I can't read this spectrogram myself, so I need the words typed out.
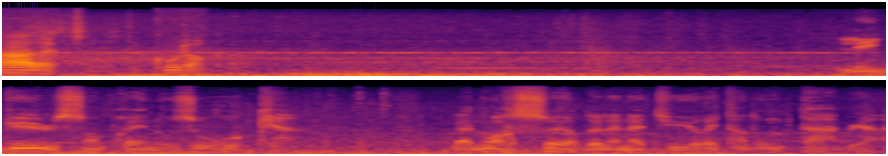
Ah d'accord, c'était cool encore. Les gules s'en prennent aux Uruk. La noirceur de la nature est indomptable.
